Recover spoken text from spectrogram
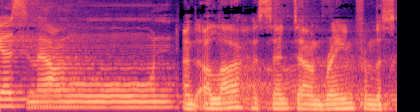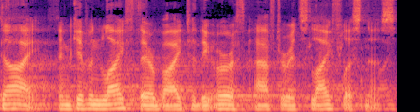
يسمعون And Allah has sent down rain from the sky and given life thereby to the earth after its lifelessness.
